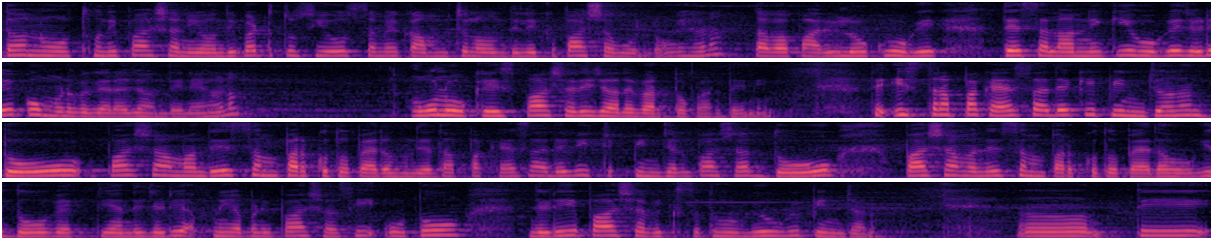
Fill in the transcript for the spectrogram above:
ਤੁਹਾਨੂੰ ਉੱਥੋਂ ਦੀ ਭਾਸ਼ਾ ਨਹੀਂ ਆਉਂਦੀ ਬਟ ਤੁਸੀਂ ਉਸ ਸਮੇਂ ਕੰਮ ਚਲਾਉਣ ਦੇ ਲਈ ਇੱਕ ਭਾਸ਼ਾ ਬੋਲੋਗੇ, ਹਨਾ? ਤਾਂ ਵਪਾਰੀ ਲੋਕ ਹੋ ਗਏ ਤੇ ਸੈਲਾਨੀ ਕੀ ਹੋ ਗਏ, ਜਿਹੜੇ ਘੁੰਮਣ ਵਗੈਰਾ ਜਾਂਦੇ ਨੇ, ਹਨਾ? ਉਹ ਲੋਕ ਇਸ ਭਾਸ਼ਾ ਦੀ ਜ਼ਿਆਦਾ ਵਰਤੋਂ ਕਰਦੇ ਨੇ। ਤੇ ਇਸ ਤਰ੍ਹਾਂ ਆਪਾਂ ਕਹਿ ਸਕਦੇ ਹਾਂ ਕਿ ਪਿੰਜਣ ਦੋ ਭਾਸ਼ਾਵਾਂ ਦੇ ਸੰਪਰਕ ਤੋਂ ਪੈਦਾ ਹੁੰਦੀ ਹੈ ਤਾਂ ਆਪਾਂ ਕਹਿ ਸਕਦੇ ਵੀ ਪਿੰਜਣ ਭਾਸ਼ਾ ਦੋ ਭਾਸ਼ਾਵਾਂ ਦੇ ਸੰਪਰਕ ਤੋਂ ਪੈਦਾ ਹੋਊਗੀ। ਦੋ ਵਿਅਕਤੀਆਂ ਦੀ ਜਿਹੜੀ ਆਪਣੀ ਆਪਣੀ ਭਾਸ਼ਾ ਸੀ ਉਹ ਤੋਂ ਜਿਹੜੀ ਭਾਸ਼ਾ ਵਿਕਸਿਤ ਹੋ ਗਈ ਹੋਊਗੀ ਪਿੰਜਣ। ਅ, ਤੇ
